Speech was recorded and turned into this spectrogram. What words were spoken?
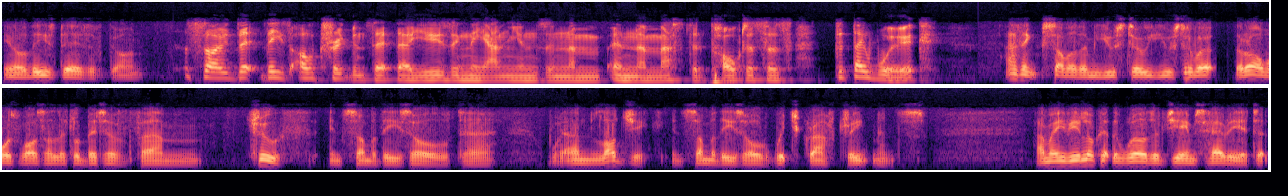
You know, these days have gone. So th- these old treatments that they're using, the onions and the, and the mustard poultices, did they work? I think some of them used to used to work. There always was a little bit of um, truth in some of these old uh, and logic in some of these old witchcraft treatments. I mean, if you look at the world of James Herriot at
